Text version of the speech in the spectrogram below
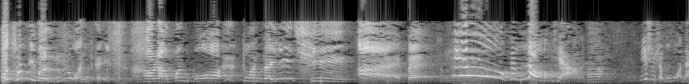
不准你们乱推，好让本国断得一清二白。哟，个老东西啊！啊，你是什么国呢？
